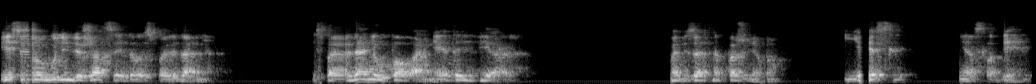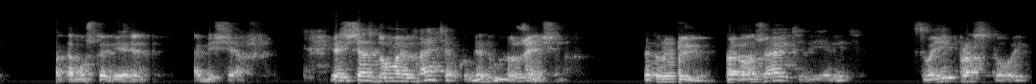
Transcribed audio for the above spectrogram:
Если мы будем держаться этого исповедания, исповедания упования, этой веры, мы обязательно пожнем, если не ослабеем, потому что верен обещавший. Я сейчас думаю, знаете, о ком? Я думаю о женщинах, которые продолжают верить своей простой,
